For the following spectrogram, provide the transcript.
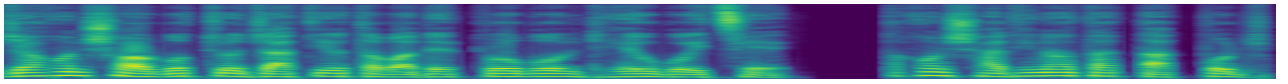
যখন সর্বত্র জাতীয়তাবাদের প্রবল ঢেউ বইছে তখন স্বাধীনতার তাৎপর্য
